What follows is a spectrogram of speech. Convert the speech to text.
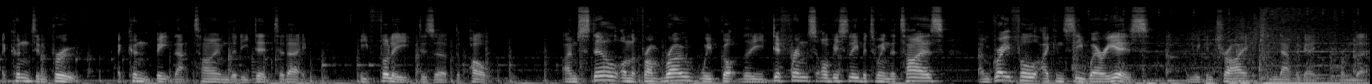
I couldn't improve. I couldn't beat that time that he did today. He fully deserved the pole. I'm still on the front row. We've got the difference, obviously, between the tyres. I'm grateful I can see where he is, and we can try and navigate from there.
